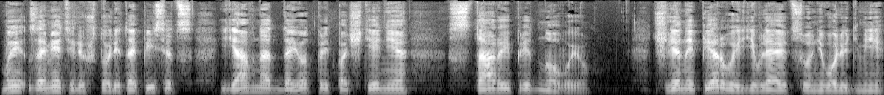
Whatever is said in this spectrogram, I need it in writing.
Мы заметили, что летописец явно отдает предпочтение старый пред новую. Члены первой являются у него людьми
